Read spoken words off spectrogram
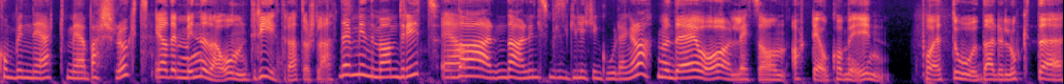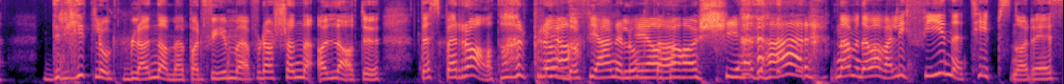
kombinert med bæsjelukt. Ja, det minner deg om drit, rett og slett. Det minner meg om drit. Ja. Da, er da er den liksom ikke like god lenger, da. Men det er jo òg litt sånn artig å komme inn på et do der det lukter dritlukt blanda med parfyme, for da skjønner alle at du desperat har prøvd Ja. å fjerne lukta. Ja, hva har her? Nei, men Det var veldig fine tips, Norris.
